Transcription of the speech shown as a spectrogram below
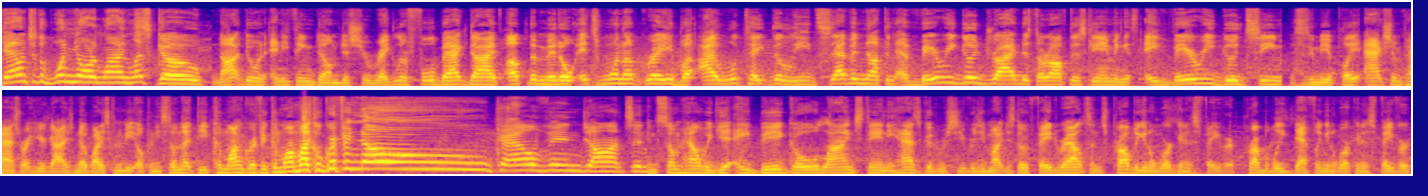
Down to the one-yard line. Let's go. Not doing anything dumb. Just your regular fullback dive up the middle. It's one upgrade, but I will take the lead. 7 nothing. A very good drive to start off this game against a very good team. This is going to be a play action pass right here, guys. Nobody's going to be open. He's still in that deep. Come on, Griffin. Come on, Michael Griffin. No! Calvin Johnson. And somehow we get a big goal line stand. He has good receivers. He might just throw fade routes, and it's probably going to work in his favor probably definitely going to work in his favor.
